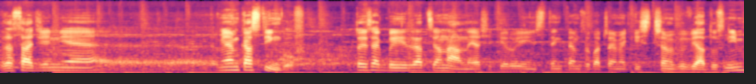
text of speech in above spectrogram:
w zasadzie nie, miałem castingów. To jest jakby irracjonalne. Ja się kieruję instynktem, zobaczyłem jakiś strzem wywiadu z nim.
